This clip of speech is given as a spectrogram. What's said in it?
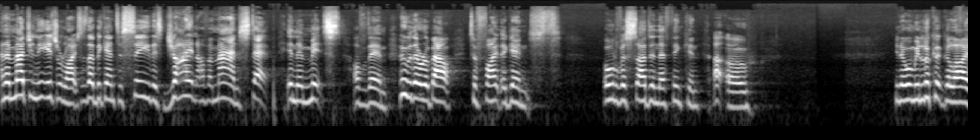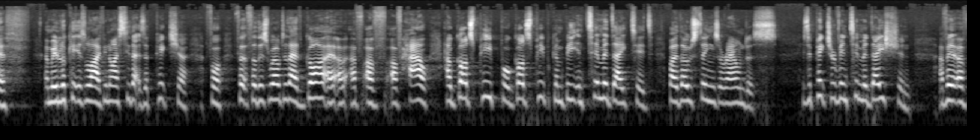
And imagine the Israelites as they began to see this giant of a man step in the midst of them, who they were about to fight against. All of a sudden, they're thinking, uh oh. You know, when we look at Goliath and we look at his life, you know, I see that as a picture for, for, for this world today of, God, of, of, of how, how God's people, God's people can be intimidated by those things around us. It's a picture of intimidation, of, of,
